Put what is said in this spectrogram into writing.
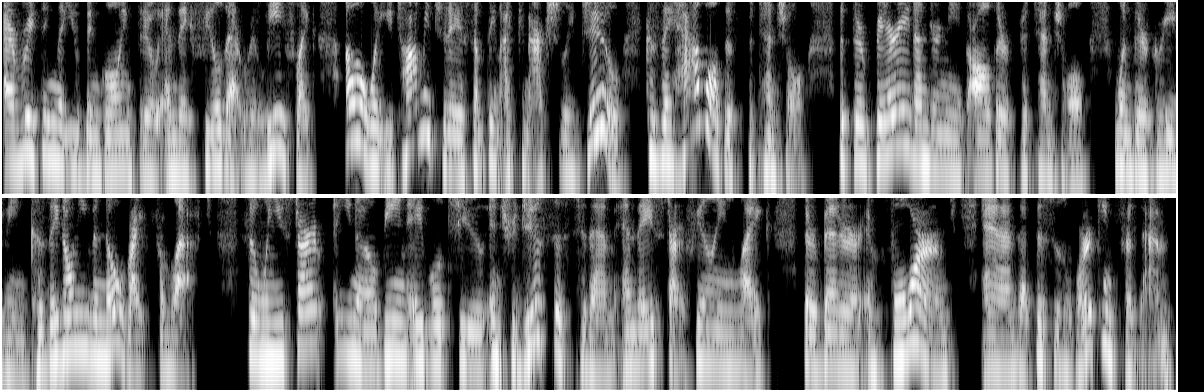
everything that you've been going through. And they feel that relief like, oh, what you taught me today is something I can actually do because they have all this potential, but they're buried underneath all their potential when they're grieving because they don't even know right from left. So when you start, you know, being able to introduce this to them and they start feeling like they're better informed and that this is working for them,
